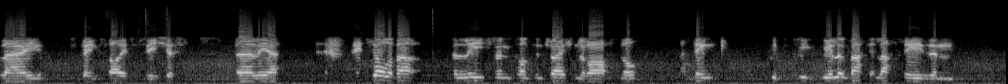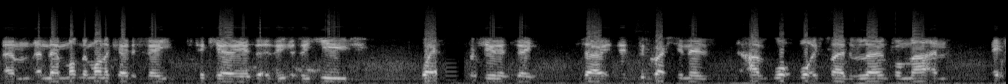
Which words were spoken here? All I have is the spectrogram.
play. Being slightly facetious earlier, it's all about belief and concentration of Arsenal. I think we, we, we look back at last season um, and then the Monaco defeat, particularly, is, is, a, is a huge waste opportunity. So it, the question is, have what what his players have learned from that, and if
